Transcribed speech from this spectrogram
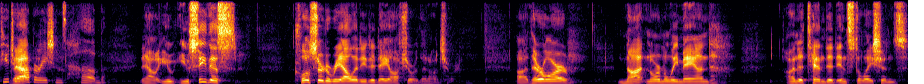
Future that, operations hub. Now, you, you see this closer to reality today offshore than onshore. Uh, there are not normally manned, unattended installations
